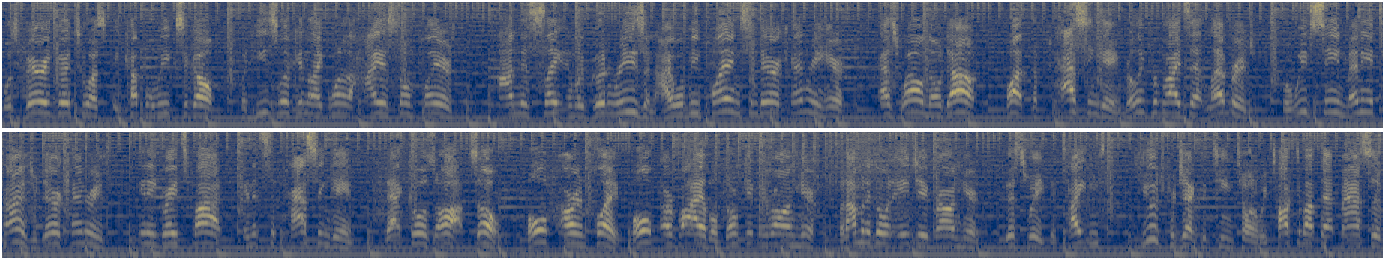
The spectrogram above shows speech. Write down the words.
was very good to us a couple weeks ago, but he's looking like one of the highest owned players on this slate, and with good reason. I will be playing some Derrick Henry here as well, no doubt. But the passing game really provides that leverage. But we've seen many a times where Derrick Henry's in a great spot, and it's the passing game that goes off. So both are in play, both are viable. Don't get me wrong here, but I'm going to go with AJ Brown here this week. The Titans, huge projected team total. We talked about that massive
